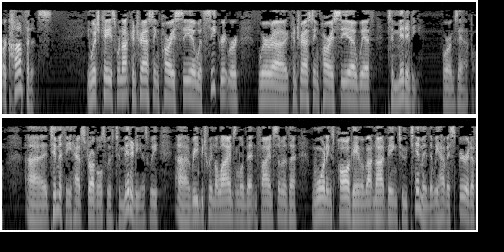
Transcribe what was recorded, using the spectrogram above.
or confidence. In which case, we're not contrasting parrhesia with secret. We're we're uh, contrasting parrhesia with timidity, for example. Uh, Timothy had struggles with timidity as we uh, read between the lines a little bit and find some of the warnings Paul gave about not being too timid, that we have a spirit of,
